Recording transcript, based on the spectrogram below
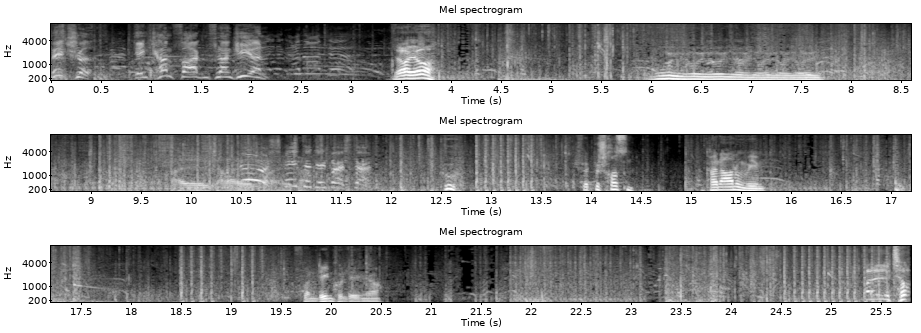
Mitchell, den Kampfwagen flankieren. Ja, ja. Ui, ui, ui, ui, ui, ui, ui. Alter, Alter, Los, hinter den Bastard. Ich werd beschossen. Keine Ahnung wem. Von den Kollegen, ja. Alter!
